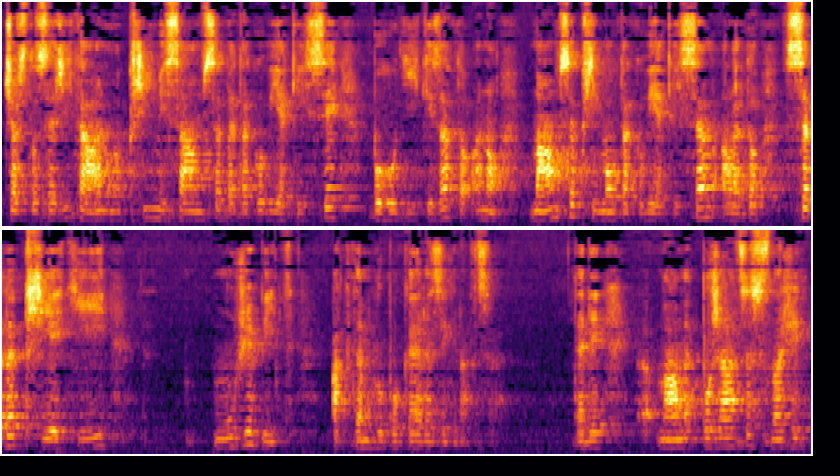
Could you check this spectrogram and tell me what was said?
Často se říká, ano, přijmi sám sebe takový, jaký jsi, Bohu díky za to. Ano, mám se přijmout takový, jaký jsem, ale to sebepřijetí může být aktem hluboké rezignace. Tedy eh, máme pořád se snažit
